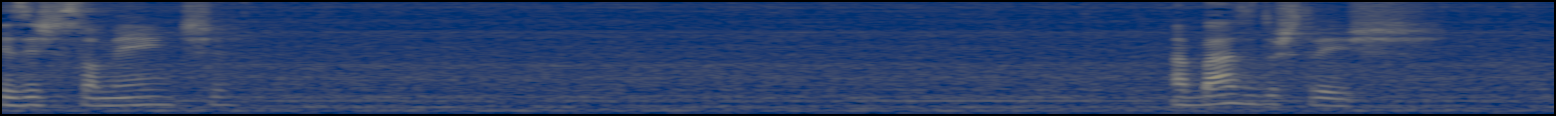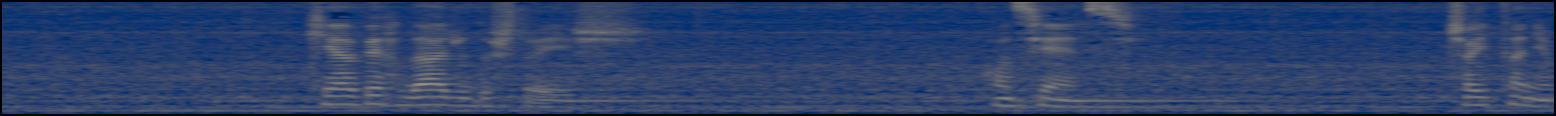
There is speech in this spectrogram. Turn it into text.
Existe somente a base dos três, que é a verdade dos três: consciência, Chaitanya.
